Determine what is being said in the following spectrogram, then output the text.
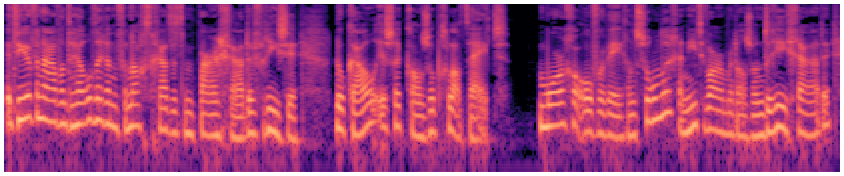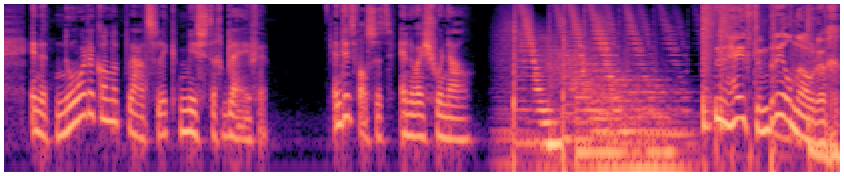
Het weer vanavond helder en vannacht gaat het een paar graden vriezen. Lokaal is er kans op gladheid. Morgen overwegend zonnig en niet warmer dan zo'n 3 graden. In het noorden kan het plaatselijk mistig blijven. En dit was het NOS Journaal. U heeft een bril nodig.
